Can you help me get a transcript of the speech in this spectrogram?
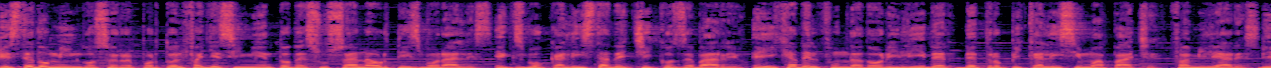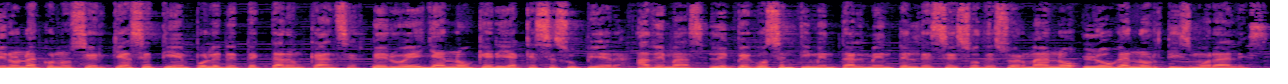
Este domingo se reportó el fallecimiento de Susana Ortiz Morales, ex vocalista de Chicos de Barrio e hija del fundador y líder de Tropicalísimo Apache. Familiares dieron a conocer que hace tiempo le detectaron cáncer, pero ella no quería que se supiera. Además, le pegó sentimentalmente el deceso de su hermano Logan Ortiz Morales.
